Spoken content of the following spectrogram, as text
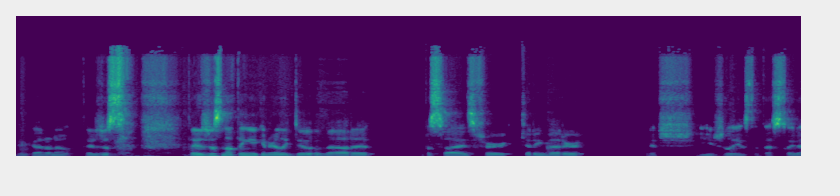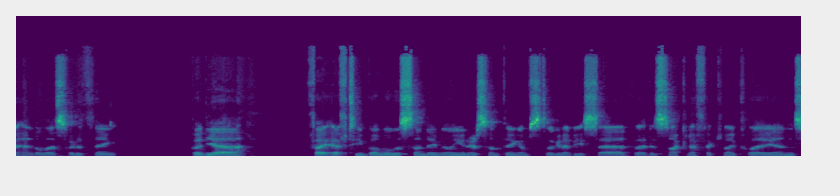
Like I don't know. There's just there's just nothing you can really do about it besides for getting better, which usually is the best way to handle that sort of thing. But yeah, if I FT bubble the Sunday Million or something, I'm still gonna be sad, but it's not gonna affect my play. And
